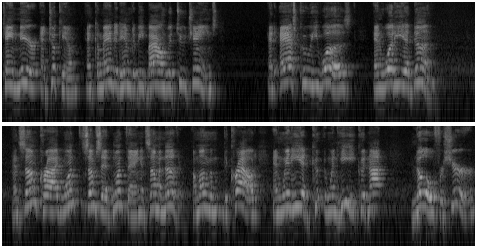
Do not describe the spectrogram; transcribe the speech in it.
came near and took him and commanded him to be bound with two chains and asked who he was and what he had done. And some cried one, some said one thing and some another among the, the crowd. And when he had, when he could not know for sure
